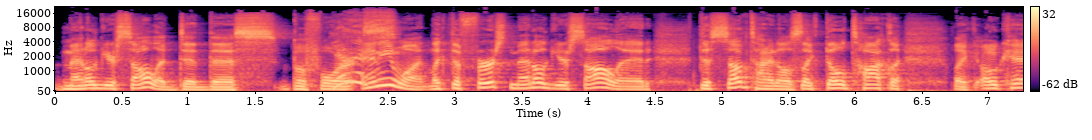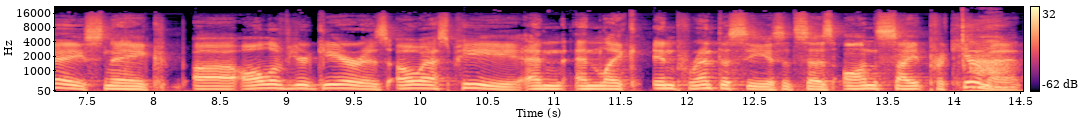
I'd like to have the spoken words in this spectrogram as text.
Metal Gear Solid did this before Yes. anyone. Like the first Metal Gear Solid, the subtitles, like they'll talk like, like okay, Snake, uh, all of your gear is OSP, and and like in parentheses it says on-site procurement.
